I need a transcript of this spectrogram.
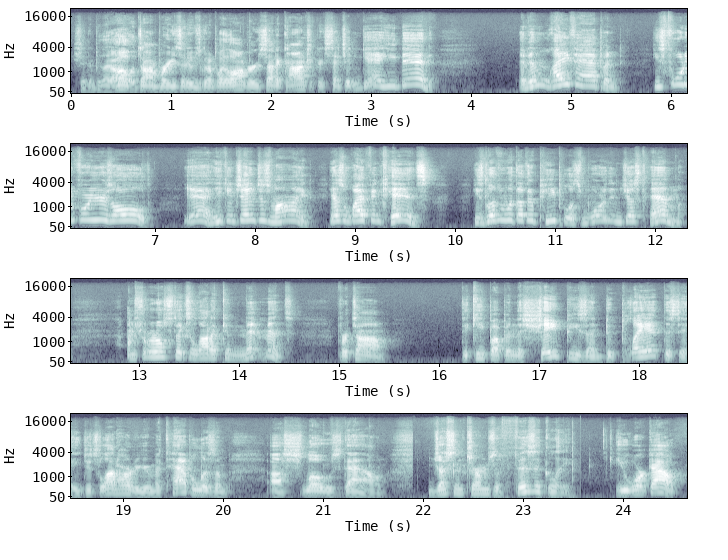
shouldn't be like, oh, Tom Brady said he was going to play longer. He signed a contract extension. Yeah, he did. And then life happened. He's 44 years old. Yeah, he can change his mind. He has a wife and kids. He's living with other people. It's more than just him. I'm sure it also takes a lot of commitment for Tom to keep up in the shape he's in, to play at this age. It's a lot harder. Your metabolism uh, slows down. Just in terms of physically, you work out.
